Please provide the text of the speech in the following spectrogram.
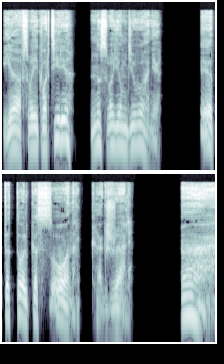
Я в своей квартире, на своем диване. Это только сон, как жаль. Ах,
